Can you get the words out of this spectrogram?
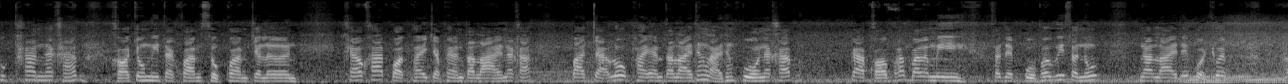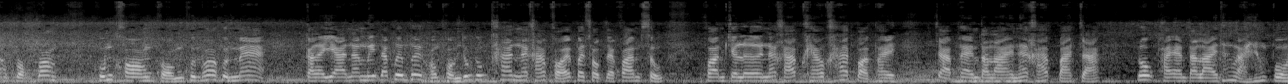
ทุกๆทท่านนะครับ ขอจงมีแต่ความสุขความเจริญ แคล้วคลาดปลอดภัยจากภัยอันตรายนะครับปราศจากโรคภัยอันตรายทั้งหลายทั้งปวงนะครับกราบขอพระบารมีเสด็จปู่พระวิษณุนารายได้โปรดช่วยปกป้องคุ้มครองผม คุณพ่อคุณแม่กัลยาณมิตรและเพื่อนๆของผมทุก ๆ ท่านนะครับ ขอให้ประสบแต่ความสุขความเจริญนะครับ แคล้วคลาดปลอดภัยจากภัยอันตรายนะครับปราศจากโรคภัยอันตรายทั้งหลายทั้งปวง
